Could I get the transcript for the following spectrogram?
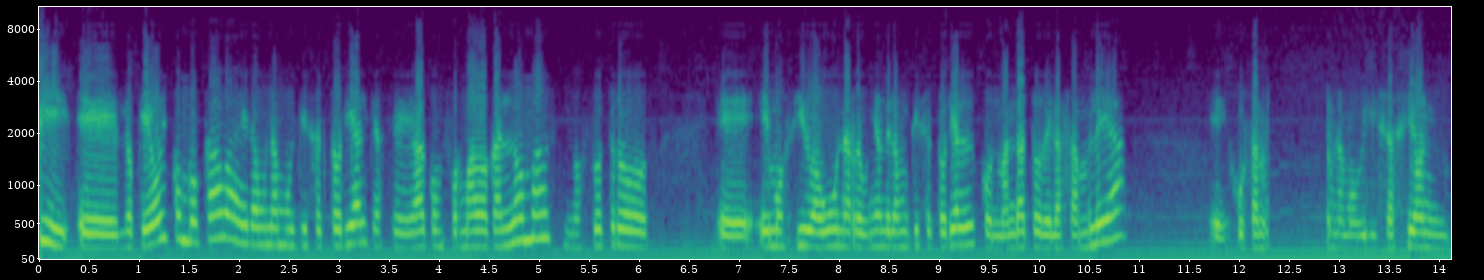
Sí, eh, lo que hoy convocaba era una multisectorial que se ha conformado acá en Lomas. Nosotros eh, hemos ido a una reunión de la multisectorial con mandato de la Asamblea, eh, justamente una movilización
